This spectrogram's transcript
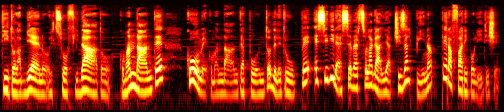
Tito Labieno, il suo fidato comandante, come comandante appunto delle truppe e si diresse verso la Gallia Cisalpina per affari politici.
